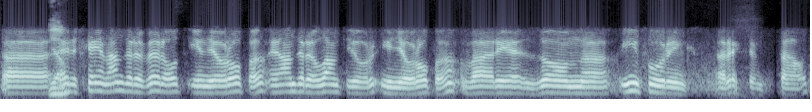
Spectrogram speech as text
Er is geen andere wereld in Europa, een andere land in Europa, waar je zo'n invoeringsrechten betaalt.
